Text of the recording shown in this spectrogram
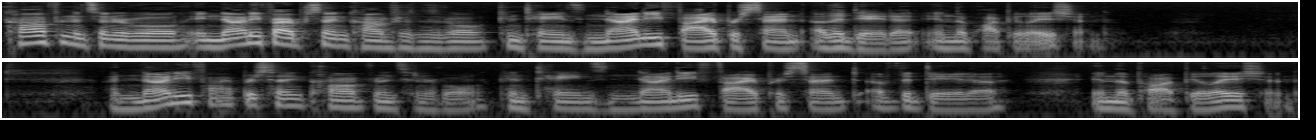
confidence interval, a 95% confidence interval, contains 95% of the data in the population. A 95% confidence interval contains 95% of the data in the population.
